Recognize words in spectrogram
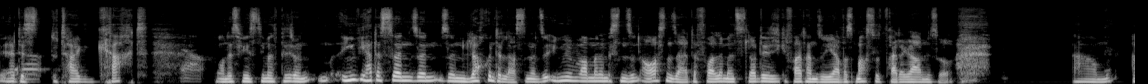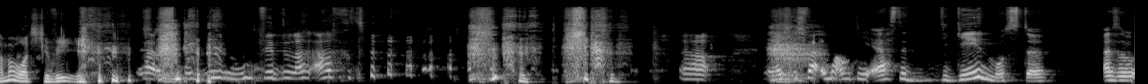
hätte es total gekracht. Ja. Und deswegen ist niemals passiert. Und irgendwie hat es so ein, so, ein, so ein Loch hinterlassen. Also irgendwie war man ein bisschen so ein Außenseiter, vor allem als Leute sich gefragt haben, so, ja, was machst du Freitagabend? So, um, ähm, I'm a watch TV. Ja, Viertel nach acht. ja. Ja. Ich war immer auch die Erste, die gehen musste. Also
